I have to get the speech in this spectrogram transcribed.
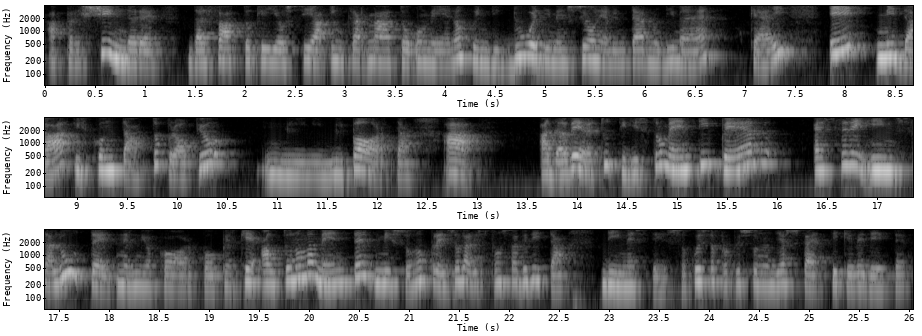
a prescindere dal fatto che io sia incarnato o meno, quindi due dimensioni all'interno di me, ok? E mi dà il contatto proprio, mi, mi porta a, ad avere tutti gli strumenti per essere in salute nel mio corpo perché autonomamente mi sono preso la responsabilità di me stesso. Questi proprio sono gli aspetti che vedete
